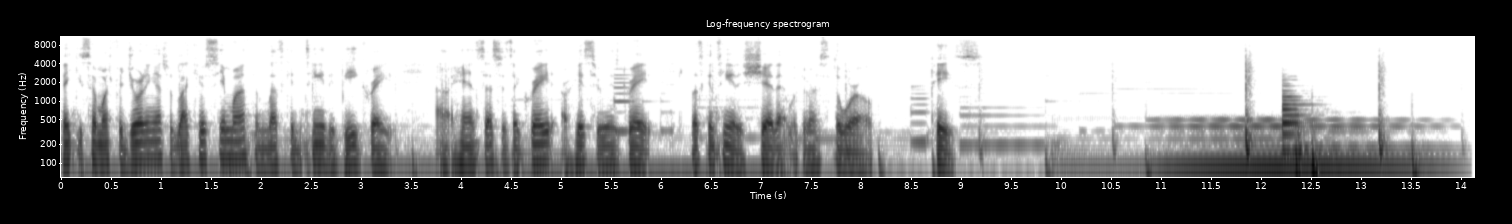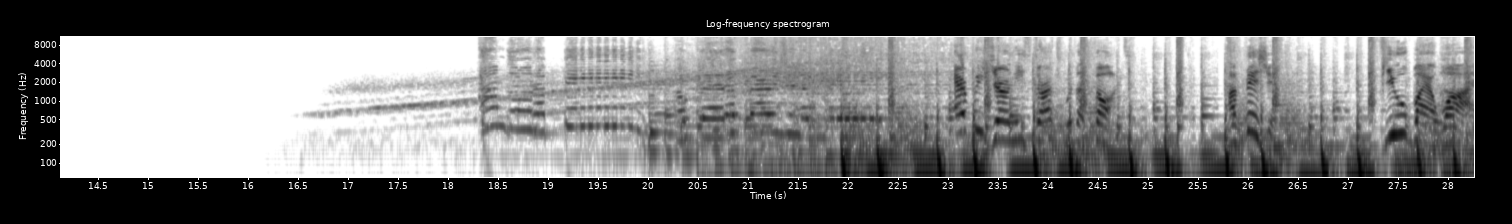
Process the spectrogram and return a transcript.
Thank you so much for joining us for Black History Month, and let's continue to be great. Our ancestors are great, our history is great. Let's continue to share that with the rest of the world. Peace. Every journey starts with a thought, a vision, fueled by a why.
